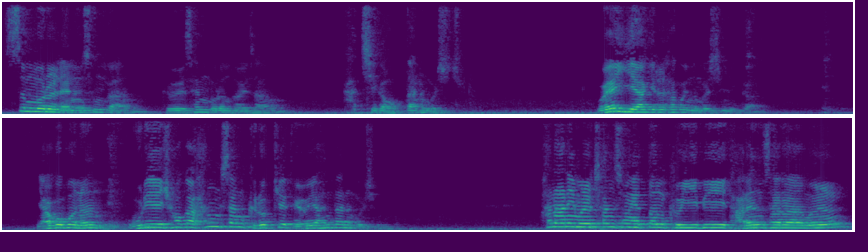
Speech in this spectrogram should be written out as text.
쓴물을 내는 순간 그 샘물은 더 이상 가치가 없다는 것이죠. 왜 이야기를 하고 있는 것입니까? 야고보는 우리의 혀가 항상 그렇게 되어야 한다는 것입니다. 하나님을 찬송했던 그 입이 다른 사람을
